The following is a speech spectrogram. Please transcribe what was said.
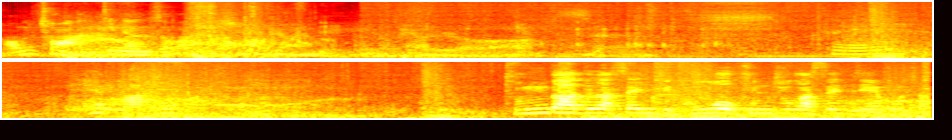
엄청 아끼면서 가는 그래. 해봐 해봐. 둠가드가 센지 공허 군주가 센지 해보자.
